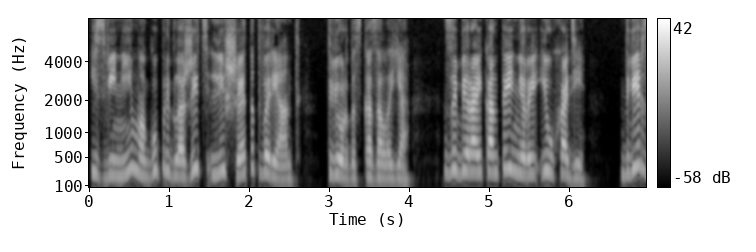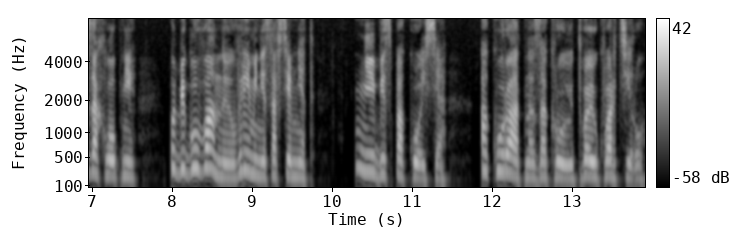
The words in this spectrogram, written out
«Извини, могу предложить лишь этот вариант», — твердо сказала я. «Забирай контейнеры и уходи. Дверь захлопни. Побегу в ванную, времени совсем нет». «Не беспокойся. Аккуратно закрою твою квартиру»,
